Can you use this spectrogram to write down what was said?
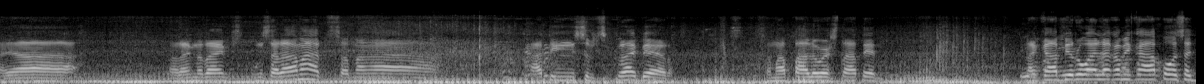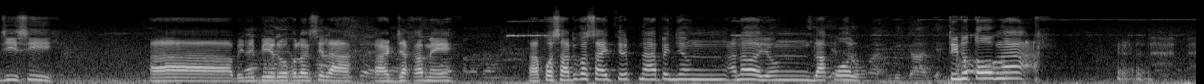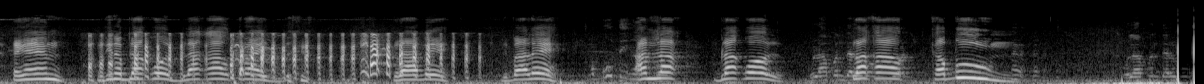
Kaya maraming maraming pong salamat sa mga ating subscriber, sa mga followers natin. Nagkabiruan lang kami kahapon sa GC. Ah, binibiro ko lang sila, cardiac kami. Tapos sabi ko side trip natin yung ano, yung black wall. Tinuto nga. eh ngayon, hindi na black wall, blackout ride. Grabe. Di. Mabuti nga. Unlock, black wall, Wala pang dalawang blackout, kaboom. Wala pang dalawang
